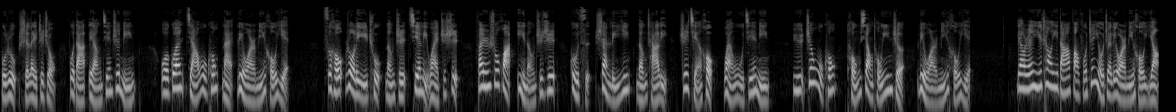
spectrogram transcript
不入十类之种，不达两间之名。我观假悟空乃六耳猕猴也。此猴若立一处，能知千里外之事，凡人说话亦能知之，故此善灵音，能察理，知前后万物皆明。与真悟空同相同音者，六耳猕猴也。两人一唱一答，仿佛真有这六耳猕猴一样。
